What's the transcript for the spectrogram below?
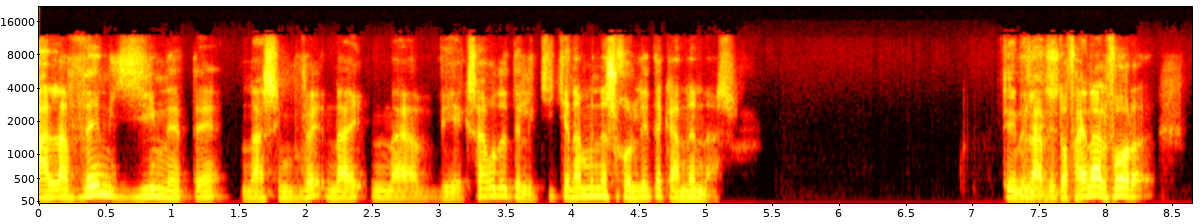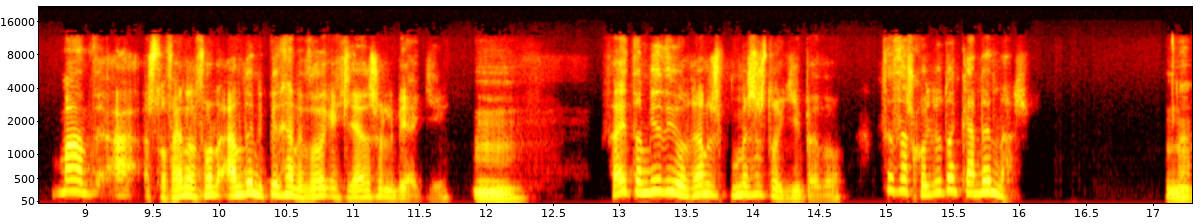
αλλά δεν γίνεται να, συμβε... να, να διεξάγονται τελικοί και να μην ασχολείται κανένας. Τι δηλαδή το Final Four, μα, στο Final Four αν δεν υπήρχαν 12.000 Ολυμπιακοί, θα ήταν μια διοργάνωση που μέσα στο γήπεδο δεν θα ασχολιόταν κανένας. Ναι.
